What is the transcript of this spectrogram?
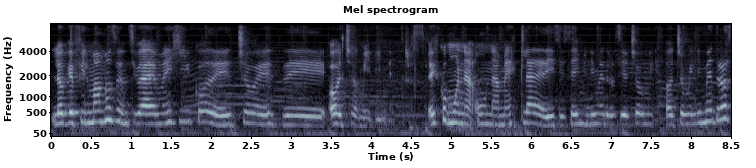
Lo que filmamos en Ciudad de México, de hecho, es de 8 milímetros. Es como una, una mezcla de 16 milímetros y 8, mi- 8 milímetros,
